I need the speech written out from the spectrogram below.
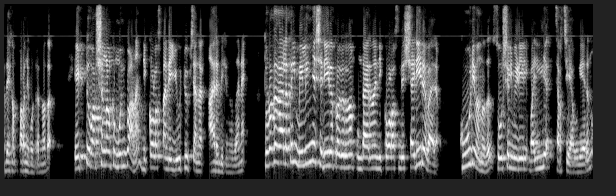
അദ്ദേഹം പറഞ്ഞുകൊണ്ടിരുന്നത്. എട്ട് വർഷങ്ങൾക്ക് മുൻപാണ് നിക്കോളസ് തന്റെ യൂട്യൂബ് ചാനൽ ആരംഭിക്കുന്നത് തന്നെ. തുടക്കകാലത്തിൽ മെലിഞ്ഞ ശരീരപ്രകൃതം ഉണ്ടായിരുന്ന നിക്കോളസിന്റെ ശരീരഭാരം കൂടി വന്നത് സോഷ്യൽ മീഡിയയിൽ വലിയ ചർച്ചയാവുകയായിരുന്നു.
